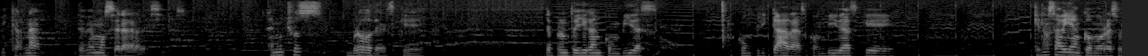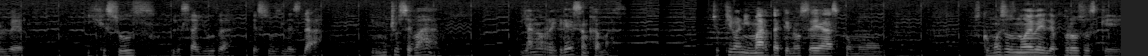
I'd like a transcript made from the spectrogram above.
mi carnal, debemos ser agradecidos. Hay muchos brothers que de pronto llegan con vidas complicadas, con vidas que que no sabían cómo resolver. Jesús les ayuda, Jesús les da. Y muchos se van. Ya no regresan jamás yo quiero animarte a que no seas como, pues, como esos nueve leprosos que,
